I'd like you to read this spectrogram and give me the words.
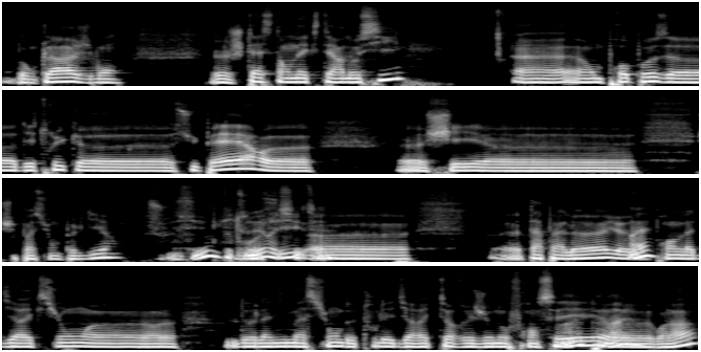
Donc là, bon, je teste en externe aussi. Euh, on me propose euh, des trucs euh, super. Euh, chez, euh, je sais pas si on peut le dire, Je suis, on peut tout dire aussi, ici. euh, euh, tape à l'œil, euh, Ouais. prendre la direction euh, de l'animation de tous les directeurs régionaux français, Ouais, euh, voilà.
